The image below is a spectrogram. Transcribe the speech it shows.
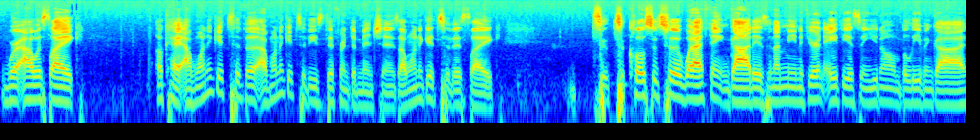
where I was like, okay, I want to get to the I want to get to these different dimensions. I want to get to this like to, to closer to what I think God is. And I mean, if you're an atheist and you don't believe in God,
